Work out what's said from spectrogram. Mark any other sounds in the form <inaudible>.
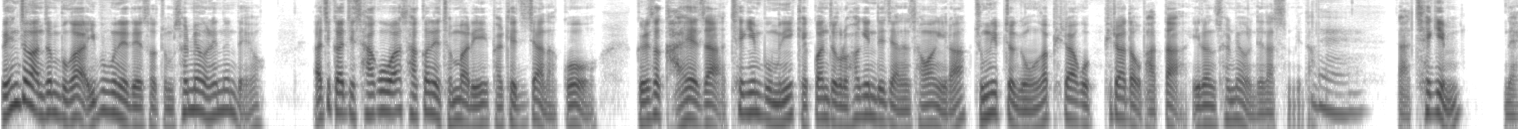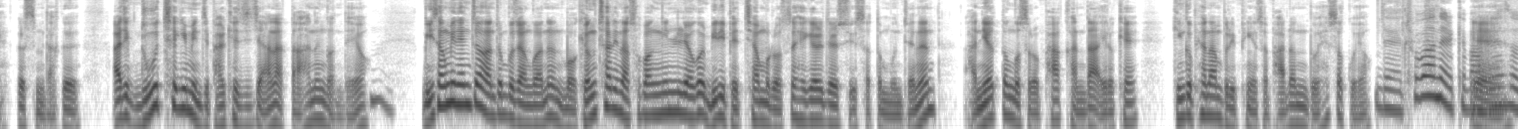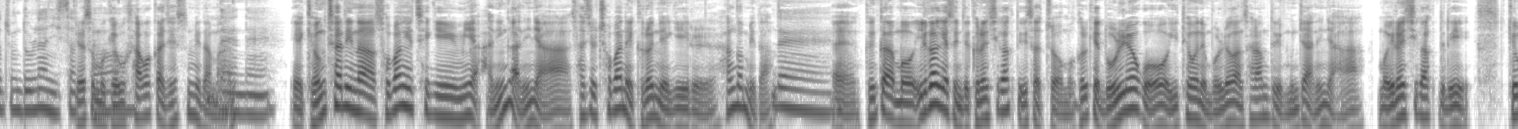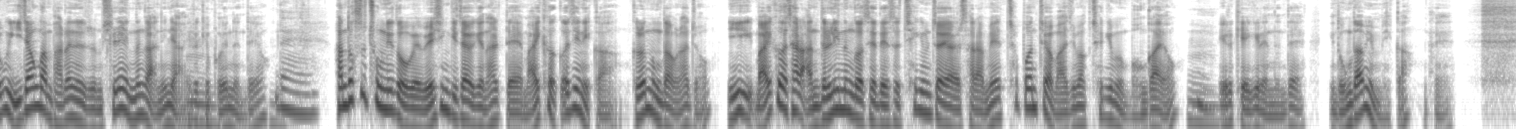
그 행정안전부가 이 부분에 대해서 좀 설명을 했는데요. 아직까지 사고와 사건의 전말이 밝혀지지 않았고 그래서 가해자 책임 부분이 객관적으로 확인되지 않은 상황이라 중립적 용어가 필요하고 필요하다고 봤다 이런 설명을 내놨습니다. 네. 자 책임 네 그렇습니다. 그 아직 누구 책임인지 밝혀지지 않았다 하는 건데요. 음. 이상민 행정안전부 장관은 뭐 경찰이나 소방 인력을 미리 배치함으로써 해결될 수 있었던 문제는 아니었던 것으로 파악한다 이렇게 긴급 현안 브리핑에서 발언도 했었고요. 네, 초반에 이렇게 말을 예. 해서 좀 논란이 있었죠. 그래서 뭐 결국 사과까지 했습니다만 네, 네. 예, 경찰이나 소방의 책임이 아닌 거 아니냐 사실 초반에 그런 얘기를 한 겁니다. 네. 예, 그러니까 뭐 일각에서 이제 그런 시각도 있었죠. 뭐 그렇게 놀려고 이태원에 몰려간 사람들이 문제 아니냐. 뭐 이런 시각들이 결국 이 장관 발언에 좀 실려 있는 거 아니냐 이렇게 음. 보였는데요. 네. 한덕수 총리도 왜 외신 기자회견 할 때 마이크가 꺼지니까 그런 농담을 하죠. 이 마이크가 잘 안 들리는 것에 대해서 책임져야 할 사람의 첫 번째와 마지막 책임은 뭔가요? 음. 이렇게 얘기를 했는데 이 농담입니까? 네.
